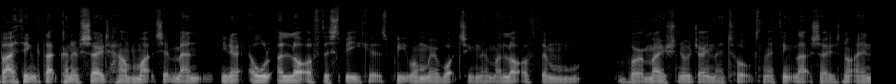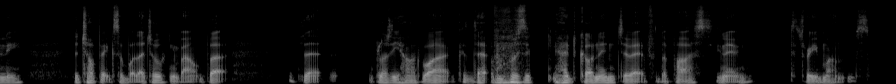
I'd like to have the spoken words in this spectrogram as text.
but I think that kind of showed how much it meant. You know, all, a lot of the speakers, we, when we were watching them, a lot of them were emotional during their talks, and I think that shows not only the topics of what they're talking about, but the bloody hard work that was had gone into it for the past, you know, three months.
